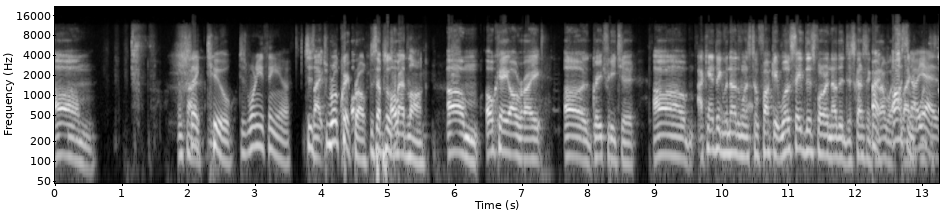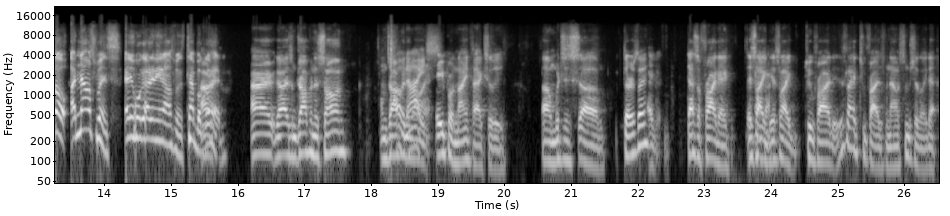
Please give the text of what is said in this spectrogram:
um, It's like two. Just what are you thinking of? Just like- real quick, bro. This episode's oh. bad long. Um. Okay. All right. Uh. Great feature. Um. I can't think of another one. So fuck it. We'll save this for another discussion. All I right, was awesome. like, No, yeah. So announcements. Anyone got any announcements? Tempo, go All right. ahead. All right, guys. I'm dropping a song. I'm dropping nice. it on April 9th, actually. Um. Which is uh. Thursday. That's a Friday. It's like it's like two Fridays. It's like two Fridays from now, some shit like that.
